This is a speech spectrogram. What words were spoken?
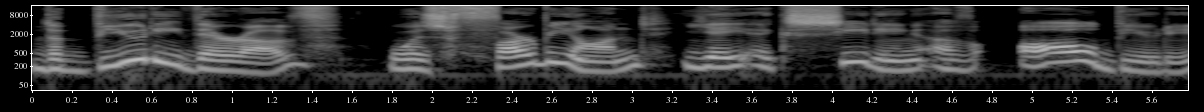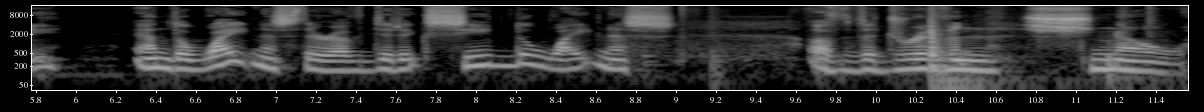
The beauty thereof was far beyond, yea, exceeding of all beauty, and the whiteness thereof did exceed the whiteness of the driven snow.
